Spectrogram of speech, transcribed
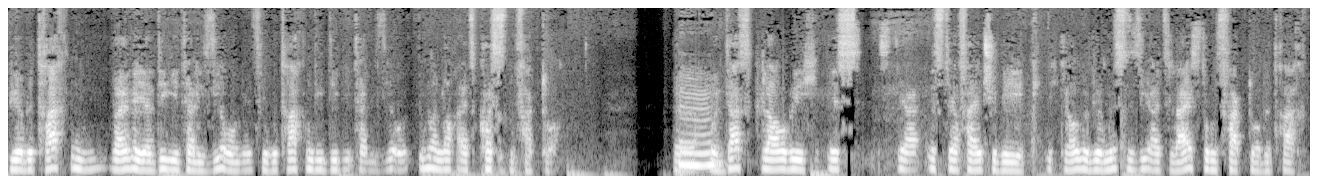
wir betrachten, weil wir ja Digitalisierung ist, wir betrachten die Digitalisierung immer noch als Kostenfaktor. Äh, mhm. Und das, glaube ich, ist, ist, der, ist der falsche Weg. Ich glaube, wir müssen sie als Leistungsfaktor betrachten.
